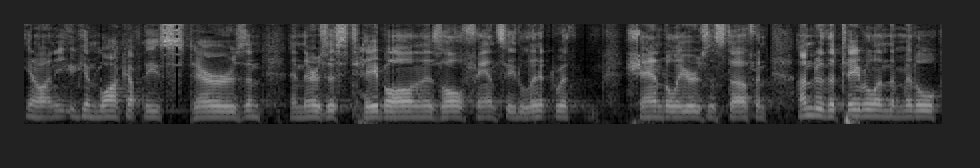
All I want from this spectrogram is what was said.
you know, and you can walk up these stairs, and, and there's this table, and it's all fancy lit with chandeliers and stuff. And under the table in the middle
